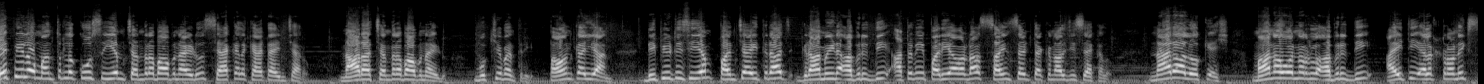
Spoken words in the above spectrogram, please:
ఏపీలో మంత్రులకు సీఎం చంద్రబాబు నాయుడు శాఖలు కేటాయించారు. నారా చంద్రబాబు నాయుడు ముఖ్యమంత్రి పవన్ కళ్యాణ్ డిప్యూటీ సీఎం పంచాయతీరాజ్ గ్రామీణ అభివృద్ధి అటవీ పర్యావరణ సైన్స్ అండ్ టెక్నాలజీ శాఖలు. నారా లోకేష్ మానవ వనరుల అభివృద్ధి ఐటీ ఎలక్ట్రానిక్స్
